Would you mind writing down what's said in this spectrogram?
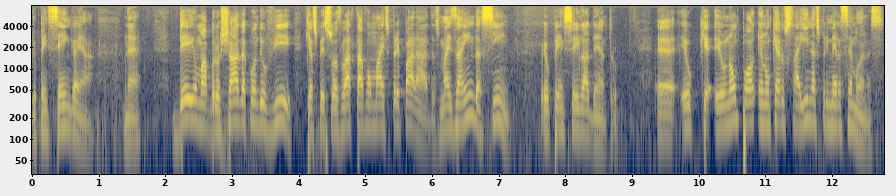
Eu pensei em ganhar, né? Dei uma brochada quando eu vi que as pessoas lá estavam mais preparadas, mas ainda assim, eu pensei lá dentro, é, eu, que, eu, não posso, eu não quero sair nas primeiras semanas.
